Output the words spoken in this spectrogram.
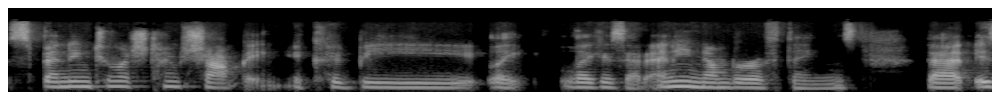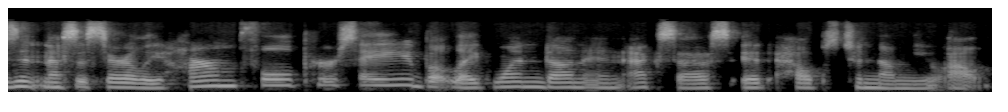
spending too much time shopping. It could be like like i said any number of things that isn't necessarily harmful per se but like when done in excess it helps to numb you out.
